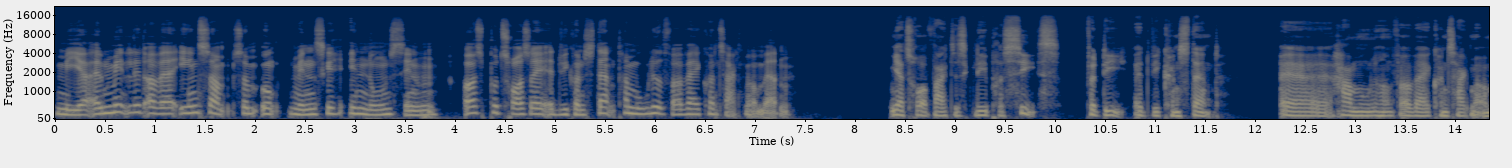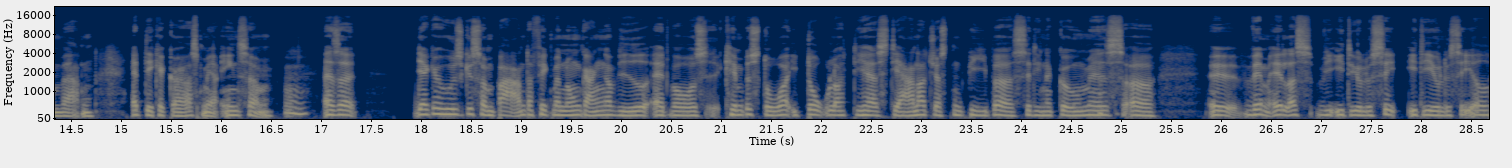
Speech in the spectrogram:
mere almindeligt at være ensom som ung menneske end nogensinde. Også på trods af, at vi konstant har mulighed for at være i kontakt med omverdenen. Jeg tror faktisk lige præcis, fordi at vi konstant øh, har muligheden for at være i kontakt med omverdenen, at det kan gøre os mere ensomme. Mm. Altså, jeg kan huske som barn, der fik man nogle gange at vide, at vores kæmpe store idoler, de her stjerner, Justin Bieber, Selena Gomez og øh, hvem ellers vi ideolise- idealiserede.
